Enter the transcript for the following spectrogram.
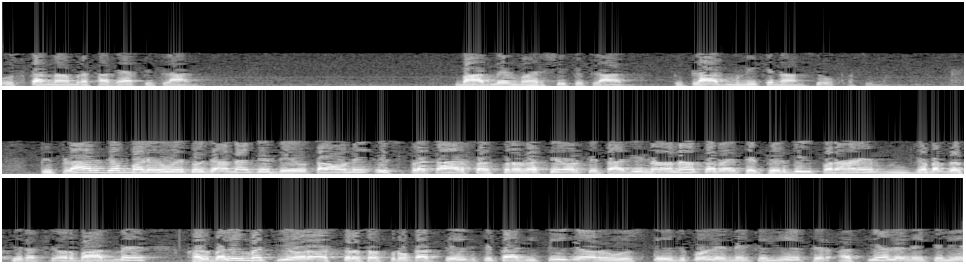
उसका नाम रखा गया पिपलाद। बाद में महर्षि पिपलाद पिपलाद मुनि के नाम से वो प्रसिद्ध। पिपलाद जब बड़े हुए तो जाना कि देवताओं ने इस प्रकार शस्त्र रखे और पिताजी नाना कर रहे थे, फिर भी पराने ज़बरदस्ती रखे। और बाद में खलबली मची और अस्त्र शस्त्रों का तेज पिताजी पी गए और उस तेज को लेने के लिए, फिर अस्थियाँ लेने के लिए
